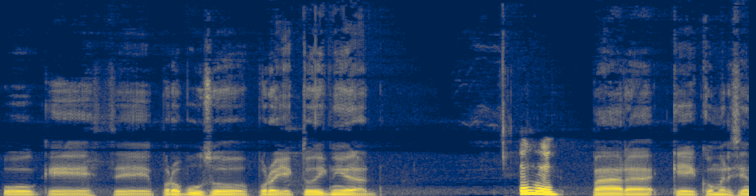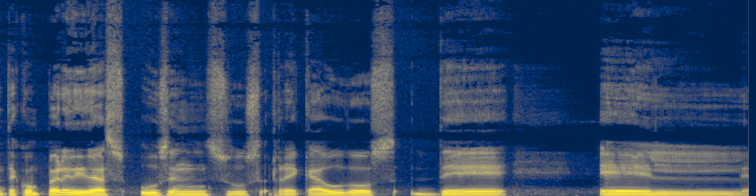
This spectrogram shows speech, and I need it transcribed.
o que este, propuso Proyecto Dignidad para que comerciantes con pérdidas usen sus recaudos de el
